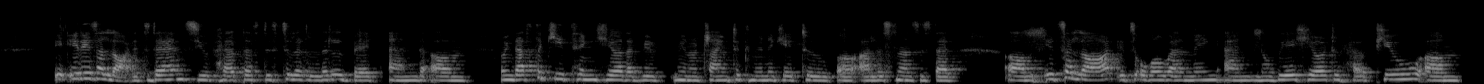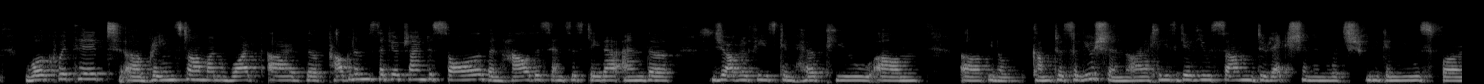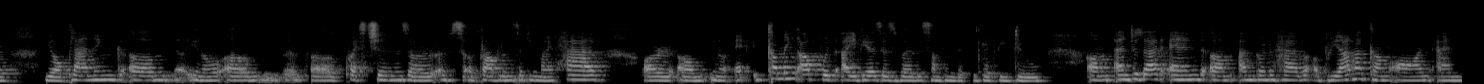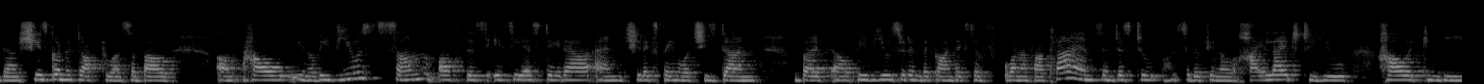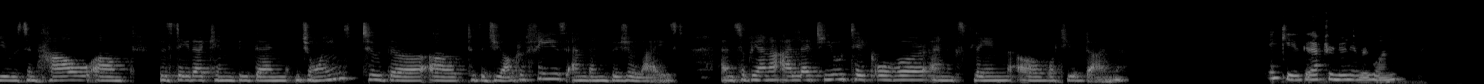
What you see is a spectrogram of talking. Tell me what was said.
it, it is a lot. It's dense. You've helped us distill it a little bit. And um, I mean, that's the key thing here that we're you know trying to communicate to uh, our listeners is that um, it's a lot. It's overwhelming. And you know we're here to help you um, work with it uh, brainstorm on what are the problems that you're trying to solve and how the census data and the geographies can help you um, uh, you know come to a solution or at least give you some direction in which you can use for your planning um, you know um, uh, uh questions or uh, problems that you might have or um, you know coming up with ideas as well is something that, that we do um, and to that end, um, I'm going to have Brianna come on, and uh, she's going to talk to us about um, how you know we've used some of this ACS data, and she'll explain what she's done. But uh, we've used it in the context of one of our clients, and just to sort of you know highlight to you how it can be used and how um, this data can be then joined to the uh, to the geographies and then visualized. And so, Brianna, I'll let you take over and explain uh, what you've done. Thank you. Good afternoon, everyone.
